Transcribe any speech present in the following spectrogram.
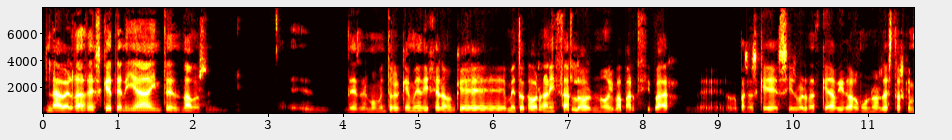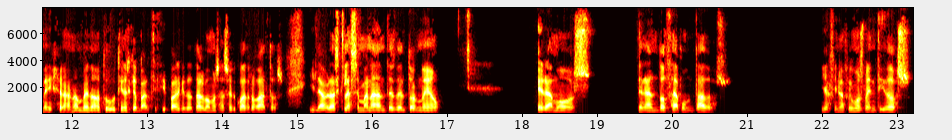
la verdad es que tenía, inten- vamos, eh, desde el momento en el que me dijeron que me tocaba organizarlo, no iba a participar. Eh, lo que pasa es que sí es verdad que ha habido algunos de estos que me dijeron, hombre, no, tú tienes que participar, que total vamos a ser cuatro gatos. Y la verdad es que la semana antes del torneo éramos, eran 12 apuntados. Y al final fuimos 22.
